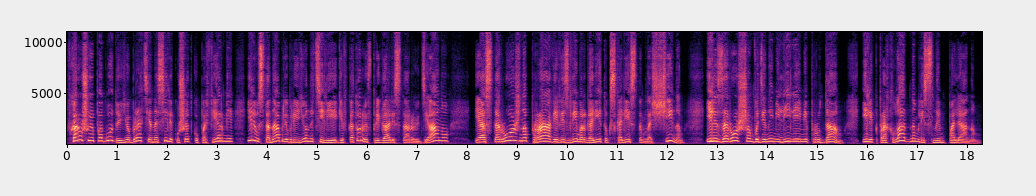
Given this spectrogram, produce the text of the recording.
В хорошую погоду ее братья носили кушетку по ферме или устанавливали ее на телеге, в которую впрягали старую Диану, и осторожно правя везли Маргариту к скалистым лощинам или заросшим водяными лилиями прудам или к прохладным лесным полянам.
